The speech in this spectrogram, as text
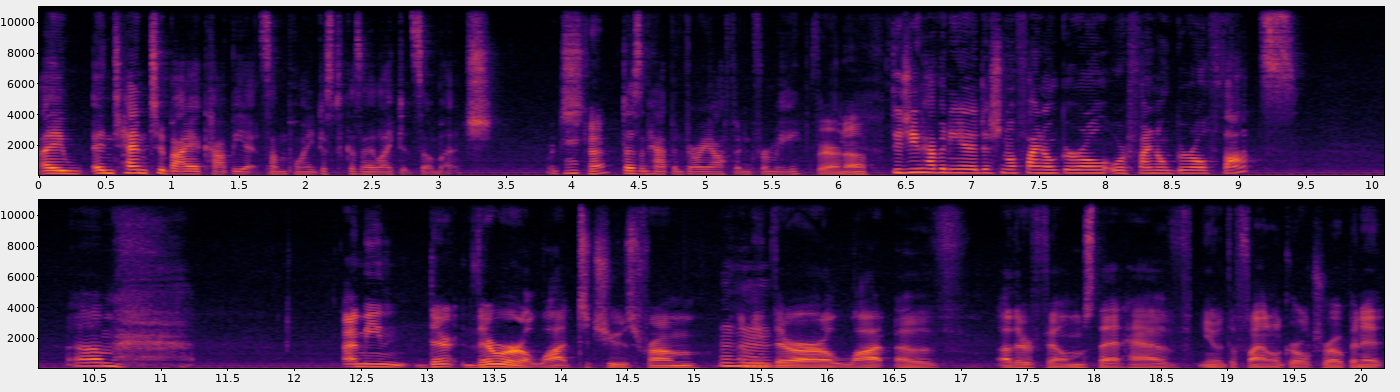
I intend to buy a copy at some point just because I liked it so much, which Okay. doesn't happen very often for me. Fair enough. Did you have any additional Final Girl or Final Girl thoughts? Um, I mean, there there were a lot to choose from. I Mm-hmm. mean, there are a lot of other films that have you know the final girl trope in it.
